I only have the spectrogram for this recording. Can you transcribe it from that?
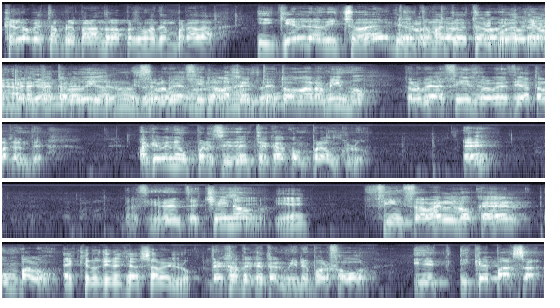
¿Qué es lo que está preparando la próxima temporada? ¿Y quién le ha dicho a él que Te se lo- tome te- todo este tipo de yo, ¿quieres que te lo diga? determinaciones? No sé, se lo voy a no, decir a la no gente sé. todo ahora mismo. Te lo voy a decir, se lo voy a decir a toda la gente. Aquí viene un presidente que ha comprado un club. ¿Eh? Presidente chino, Sí, bien. sin saber lo que es un balón. Es que no tienes que saberlo. Déjame que termine, por favor. ¿Y, y qué pasa?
